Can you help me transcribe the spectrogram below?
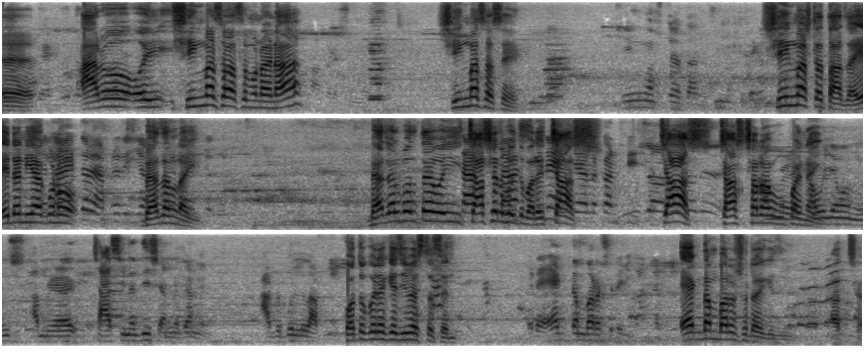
হ্যাঁ। আরও ওই শিং মাছও আছে মনে হয় না? শিং মাছ আছে? শিং মাছটা তাজা। এটা নিয়ে কোনো ভেজাল নাই। ভেজাল বলতে ওই চাষের হইতে পারে চাষ। চাষ চাষ ছাড়া উপায় নাই। খাওয়া যেমন মানুষ আমরা চাষি না দিস আমরা জানেন। আপনি বললে লাভ নেই। কত করে কেজি বেচতেছেন? এটা একদম বারোশো টাকা একদম বারোশো টাকা কেজি। আচ্ছা।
